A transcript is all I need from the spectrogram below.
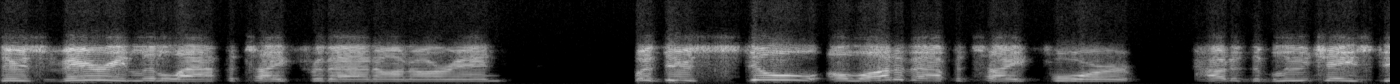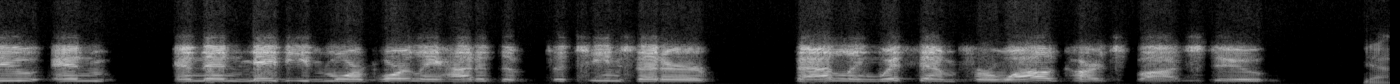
there's very little appetite for that on our end, but there's still a lot of appetite for how did the Blue Jays do and and then maybe even more importantly, how did the, the teams that are battling with them for wild card spots do? Yeah.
